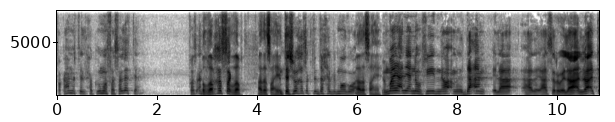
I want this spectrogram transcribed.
فقامت الحكومة فصلته. فص... انت بالضبط خصك بالضبط. هذا صحيح. أنت شو خصك تتدخل بالموضوع؟ هذا صحيح. ما يعني أنه في نوع من الدعم إلى هذا ياسر وإلى لا أنت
